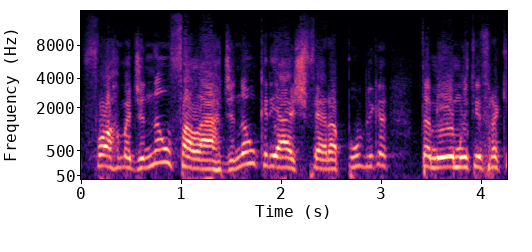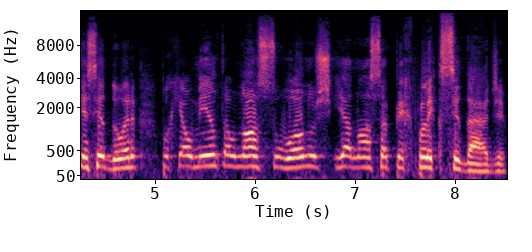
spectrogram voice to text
forma de não falar, de não criar a esfera pública, também é muito enfraquecedora, porque aumenta o nosso ônus e a nossa perplexidade.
